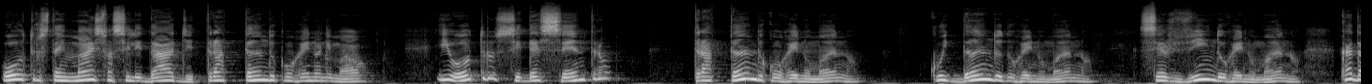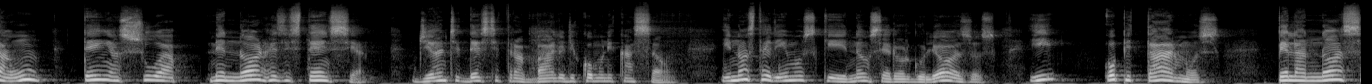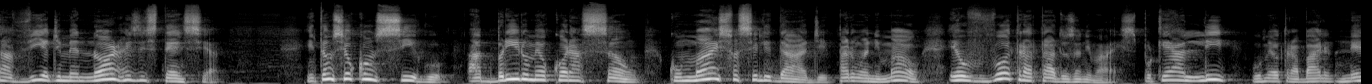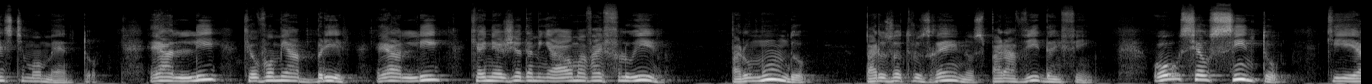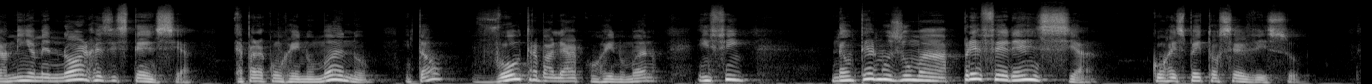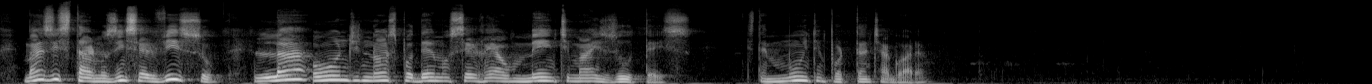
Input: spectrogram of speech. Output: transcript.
Outros têm mais facilidade tratando com o reino animal. E outros se descentram tratando com o reino humano, cuidando do reino humano, servindo o reino humano. Cada um tem a sua menor resistência diante deste trabalho de comunicação. E nós teríamos que não ser orgulhosos e optarmos pela nossa via de menor resistência. Então, se eu consigo abrir o meu coração com mais facilidade para um animal, eu vou tratar dos animais, porque é ali o meu trabalho neste momento. É ali que eu vou me abrir, é ali que a energia da minha alma vai fluir para o mundo, para os outros reinos, para a vida, enfim. Ou se eu sinto que a minha menor resistência é para com o reino humano, então vou trabalhar com o reino humano. Enfim, não termos uma preferência com respeito ao serviço, mas estarmos em serviço lá onde nós podemos ser realmente mais úteis. Isto é muito importante agora.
